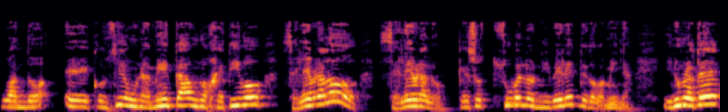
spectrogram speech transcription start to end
cuando eh, consigas una meta, un objetivo, celébralo, celébralo, que eso sube los niveles de dopamina. Y número tres,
